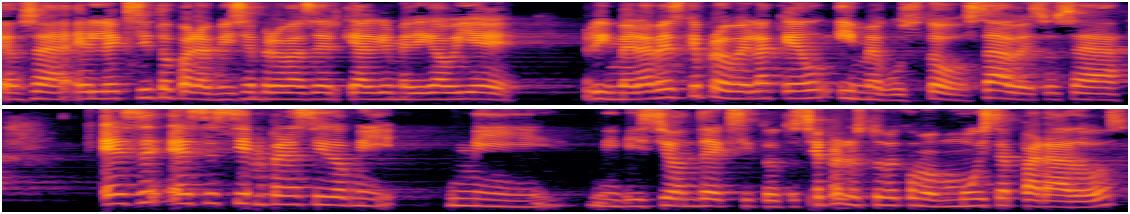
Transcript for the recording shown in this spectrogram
O sea, el éxito para mí siempre va a ser que alguien me diga, oye, primera vez que probé la kale y me gustó, ¿sabes? O sea, ese, ese siempre ha sido mi, mi, mi, visión de éxito. Entonces siempre los tuve como muy separados,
